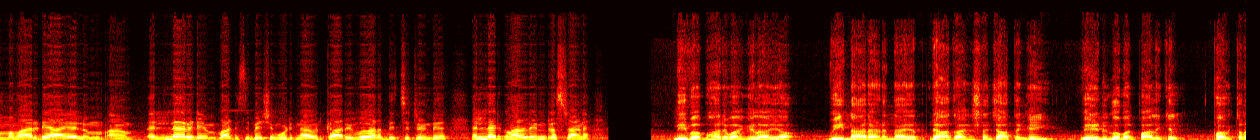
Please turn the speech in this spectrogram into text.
അമ്മമാരുടെ ആയാലും എല്ലാവരുടെയും പാർട്ടിസിപ്പേഷൻ കൂടിയിട്ടുണ്ട്. അവർക്ക് അറിവ് വർദ്ധിച്ചിട്ടുണ്ട്. എല്ലാവർക്കും വളരെ ഇൻട്രസ്റ്റ് ആണ്. നിവ ഭാരവാഹികളായ വി നാരായണൻ നായർ രാധാകൃഷ്ണൻ ചാത്തങ്കൈ വേണുഗോപാൽ പാലിക്കൽ പവിത്ര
